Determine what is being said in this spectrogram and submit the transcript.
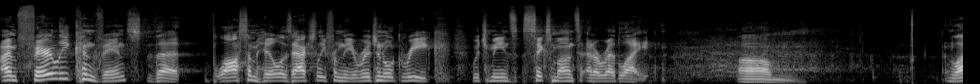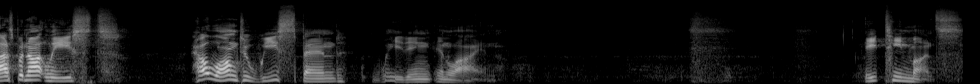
I'm fairly convinced that Blossom Hill is actually from the original Greek, which means six months at a red light. Um, and last but not least, how long do we spend waiting in line? 18 months.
